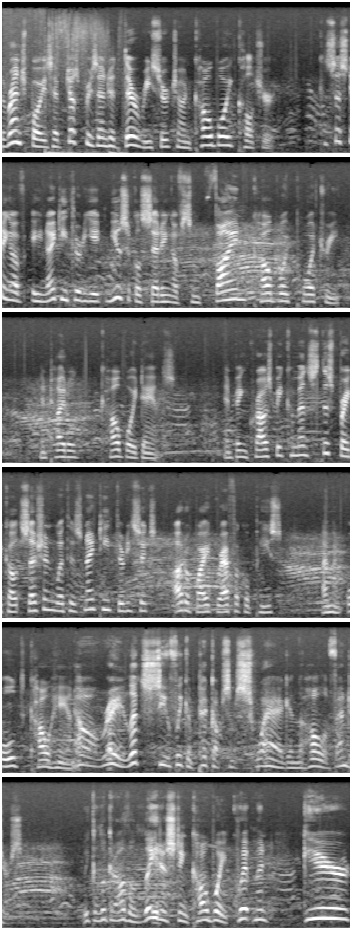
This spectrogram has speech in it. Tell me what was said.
The Ranch Boys have just presented their research on cowboy culture, consisting of a 1938 musical setting of some fine cowboy poetry entitled Cowboy Dance. And Bing Crosby commenced this breakout session with his 1936 autobiographical piece, I'm an Old Cowhand. Oh, Ray, let's see if we can pick up some swag in the Hall of Vendors. We can look at all the latest in cowboy equipment, gear,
